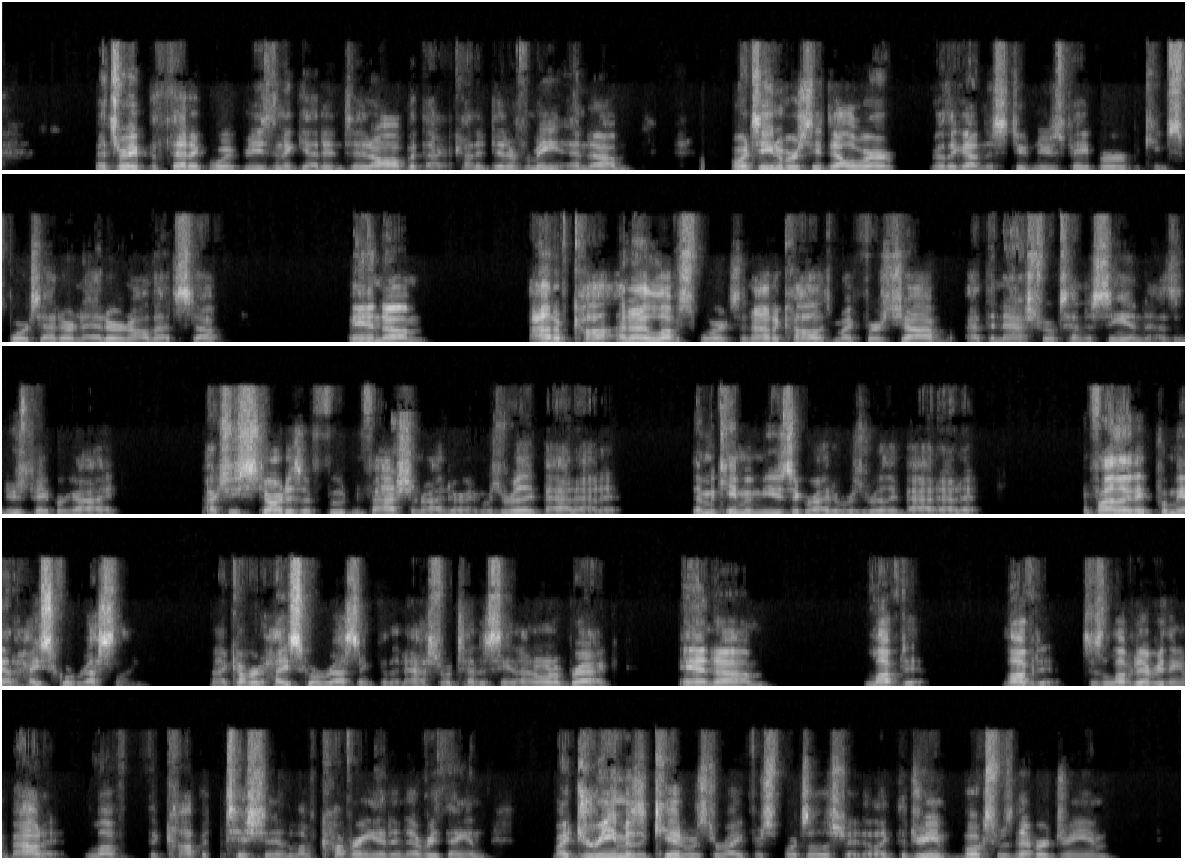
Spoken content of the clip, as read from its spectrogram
That's very pathetic reason to get into it all, but that kind of did it for me. And um, I went to University of Delaware, really got in a student newspaper, became sports editor and editor and all that stuff. And um, out of college, and I love sports. And out of college, my first job at the Nashville Tennessean as a newspaper guy, actually started as a food and fashion writer and was really bad at it. Then became a music writer, was really bad at it. And finally, they put me on high school wrestling and I covered high school wrestling for the Nashville Tennessee. And I don't want to brag, and um, loved it, loved it, just loved everything about it. Loved the competition and loved covering it and everything. And my dream as a kid was to write for Sports Illustrated. Like the dream, books was never a dream.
